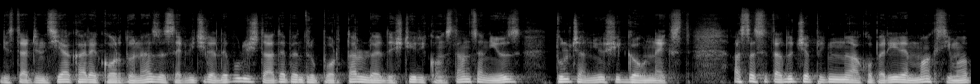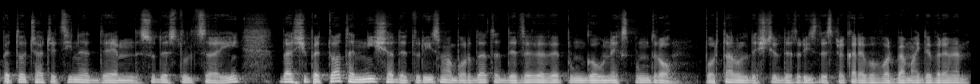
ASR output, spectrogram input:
Este agenția care coordonează serviciile de publicitate pentru portalurile de știri Constanța News, Tulcea News și Go Next. Asta se traduce prin acoperire maximă pe tot ceea ce ține de sud-estul țării, dar și pe toată nișa de turism abordată de www.gonext.ro portalul de știri de turism despre care vă vorbeam mai devreme.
